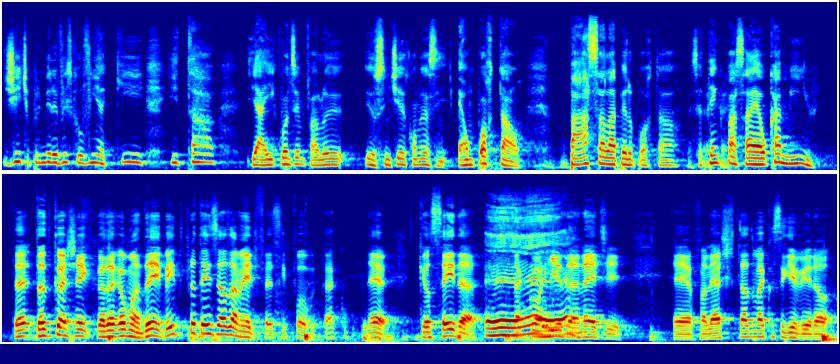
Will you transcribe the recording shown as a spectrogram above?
gente, a primeira vez que eu vim aqui e tal. E aí quando você me falou, eu, eu senti como assim, é um portal. Passa lá pelo portal. Você tem que passar, é o caminho. Tanto que eu achei que quando eu mandei, bem pretenciosamente, falei assim, pô, tá com. É, porque eu sei da, É, da corrida, é. né? De, é, eu falei, acho que o Tado não vai conseguir vir, não.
